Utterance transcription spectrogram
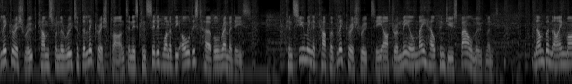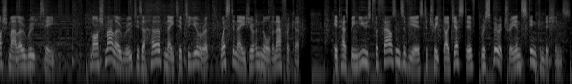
Licorice root comes from the root of the licorice plant and is considered one of the oldest herbal remedies. Consuming a cup of licorice root tea after a meal may help induce bowel movement. Number 9 Marshmallow Root Tea. Marshmallow root is a herb native to Europe, Western Asia and Northern Africa. It has been used for thousands of years to treat digestive, respiratory and skin conditions.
